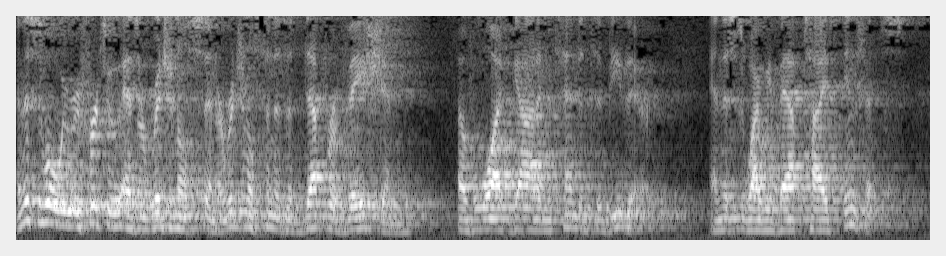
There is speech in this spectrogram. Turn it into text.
And this is what we refer to as original sin. Original sin is a deprivation of what God intended to be there. And this is why we baptize infants,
